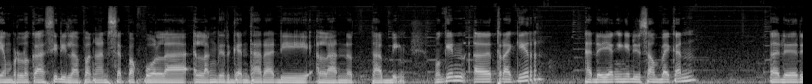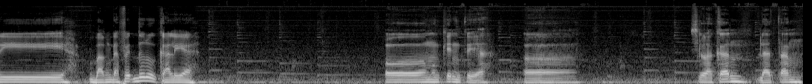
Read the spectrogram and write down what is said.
yang berlokasi di lapangan sepak bola Elang Dirgantara di Lanut Tabing. Mungkin eh, terakhir ada yang ingin disampaikan eh, dari Bang David dulu kali ya. Oh mungkin itu ya. Eh, silakan datang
